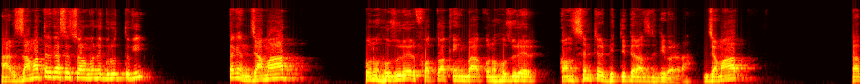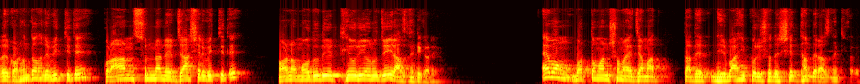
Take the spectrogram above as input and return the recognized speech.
আর জামাতের কাছে চরমনের গুরুত্ব কি? দেখেন, জামাত কোন হুজুরের ফতোয়া কিংবা কোন হুজুরের কনসেন্টের ভিত্তিতে রাজনীতি করে না। জামাত তাদের গঠনতন্ত্রের ভিত্তিতে, কোরআন সুন্নানের জাসের ভিত্তিতে, মৌলানা মৌদুদির থিওরি অনুযায়ী রাজনীতি করে। এবং বর্তমান সময়ে জামাত তাদের নির্বাহী পরিষদের সিদ্ধান্তে রাজনীতি করে।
